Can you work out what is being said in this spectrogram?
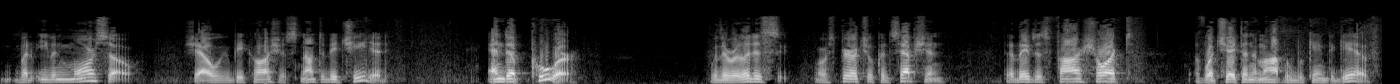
but even more so, shall we be cautious not to be cheated, end up poor with a religious or spiritual conception that leaves us far short of what Chaitanya Mahaprabhu came to give.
